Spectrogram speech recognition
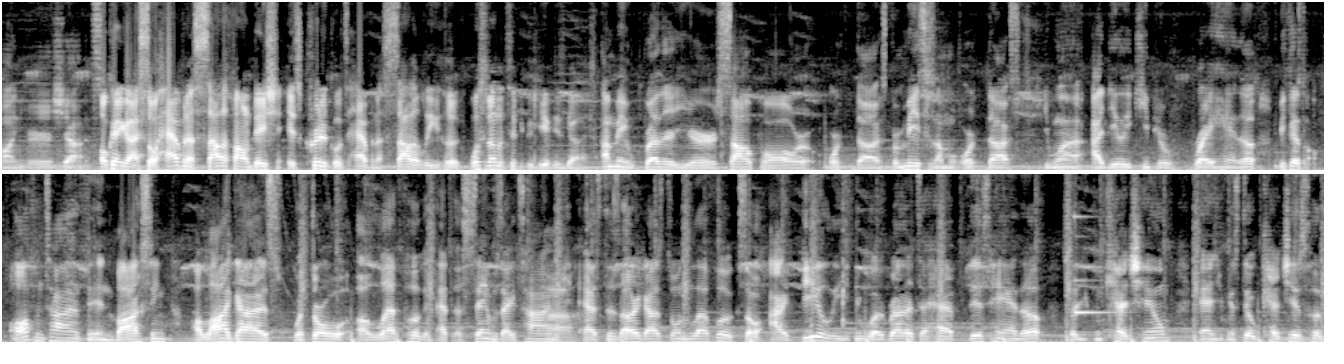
on your shots. Okay guys, so having a solid foundation is critical to having a solid lead hook. What's another tip you could give these guys? I mean, whether you're southpaw or orthodox, for me, since I'm orthodox, you want to ideally keep your right hand up because oftentimes in boxing, a lot of guys will throw a left hook at the same exact time Ah. as this other guy's throwing the left hook. So ideally, you would rather to have this hand up so you can catch him and you can still catch his hook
